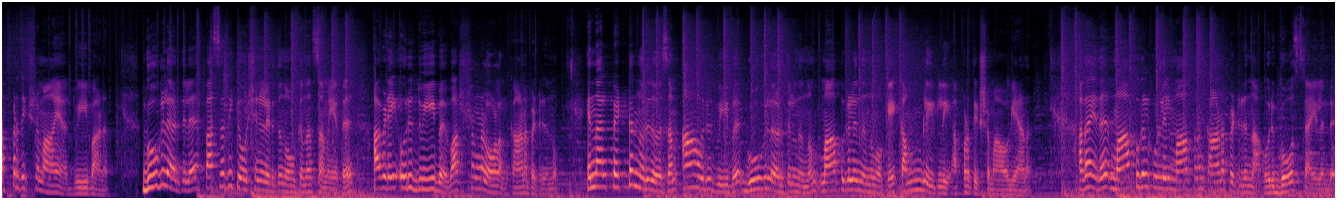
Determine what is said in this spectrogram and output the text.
അപ്രത്യക്ഷമായ ദ്വീപാണ്. ഗൂഗിൾ എർത്തിൽ പസഫിക് ഓഷ്യനിൽ എടുത്ത് നോക്കുന്ന സമയത്ത് അവിടെ ഒരു ദ്വീപ് വർഷങ്ങളോളം കാണപ്പെട്ടിരുന്നു. എന്നാൽ പെട്ടെന്നൊരു ദിവസം ആ ഒരു ദ്വീപ് ഗൂഗിൾ എർത്തിൽ നിന്നും മാപ്പുകളിൽ നിന്നുമൊക്കെ കംപ്ലീറ്റ്ലി അപ്രത്യക്ഷമാവുകയാണ്. അതായത് മാപ്പുകൾക്കുള്ളിൽ മാത്രം കാണപ്പെട്ടിരുന്ന ഒരു ഗോസ്റ്റ് ഐലൻഡ്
